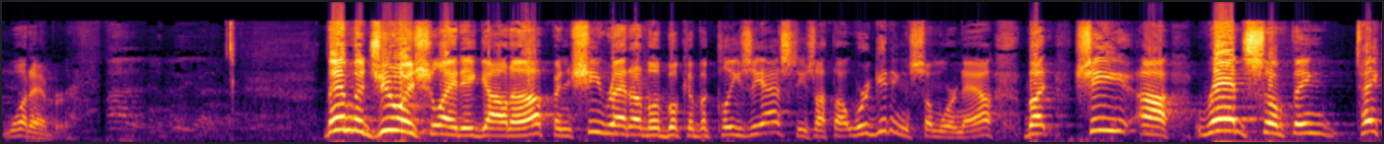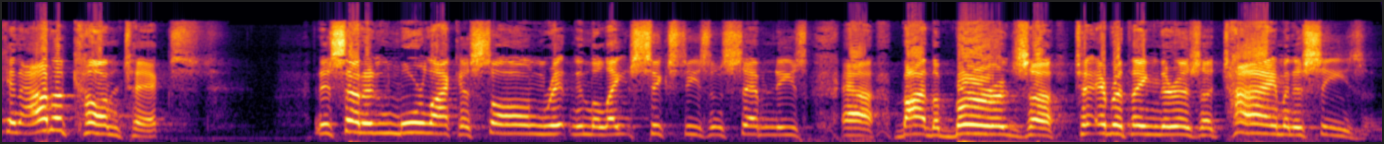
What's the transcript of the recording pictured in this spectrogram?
Whatever. Then the Jewish lady got up and she read out of the book of Ecclesiastes. I thought, we're getting somewhere now. But she uh, read something taken out of context. And it sounded more like a song written in the late 60s and 70s uh, by the Byrds uh, to everything there is a time and a season.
